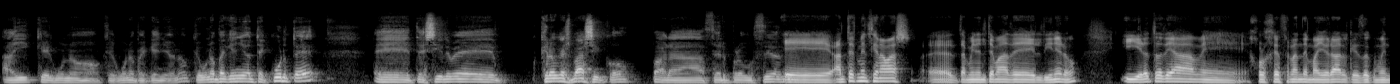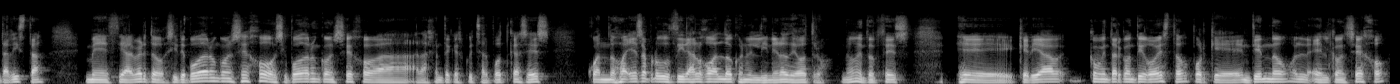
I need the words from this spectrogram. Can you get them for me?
ahí que uno, que uno pequeño, ¿no? Que uno pequeño te curte, te sirve, creo que es básico, para hacer producción. Eh, antes mencionabas eh, también el tema del dinero y el otro día me, Jorge Fernández Mayoral, que es documentalista, me decía, Alberto, si te puedo dar un consejo o si puedo dar un consejo a, la gente que escucha el podcast es cuando vayas a producir algo, hazlo con el dinero de otro, ¿no? Entonces, eh, quería comentar contigo esto porque entiendo el consejo,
